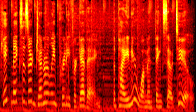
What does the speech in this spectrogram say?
cake mixes are generally pretty forgiving. The Pioneer Woman thinks so too.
